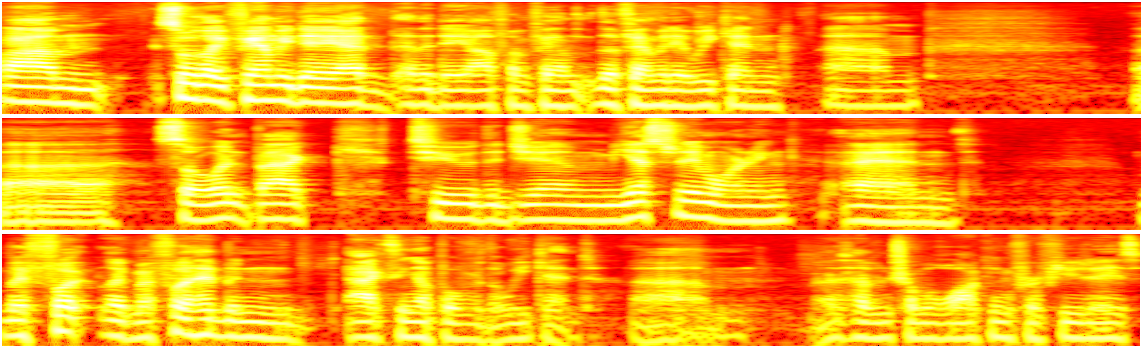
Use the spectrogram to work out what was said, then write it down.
Um, so like family day, I had, had the day off on fam- the family day weekend. Um, uh, so I went back to the gym yesterday morning, and my foot like my foot had been acting up over the weekend. Um, I was having trouble walking for a few days.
